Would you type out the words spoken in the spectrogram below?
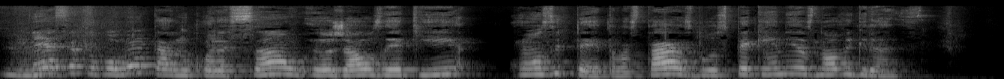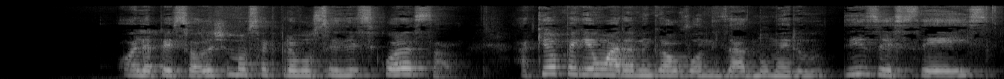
Nessa que eu vou montar no coração, eu já usei aqui 11 pétalas, tá? As duas pequenas e as nove grandes. Olha, pessoal, deixa eu mostrar aqui pra vocês esse coração. Aqui eu peguei um arame galvanizado número 16,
